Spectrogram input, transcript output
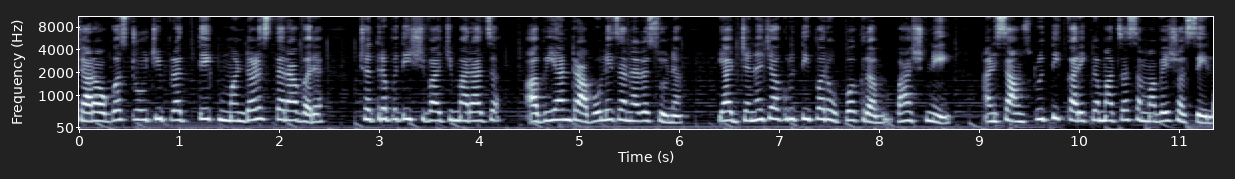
चार ऑगस्ट रोजी प्रत्येक मंडळ स्तरावर छत्रपती शिवाजी महाराज अभियान राबवले जाणार असून या जनजागृतीपर उपक्रम भाषणे आणि सांस्कृतिक कार्यक्रमाचा समावेश असेल.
